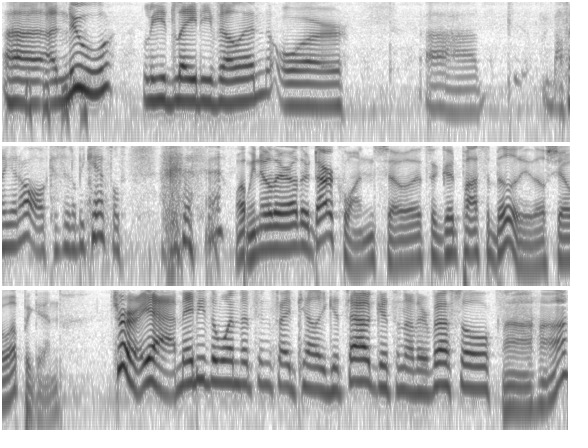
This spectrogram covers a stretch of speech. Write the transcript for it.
uh, a new lead lady villain or uh, nothing at all because it'll be canceled. Well, we know there are other dark ones, so it's a good possibility they'll show up again. Sure, yeah, maybe the one that's inside Kelly gets out, gets another vessel, Uh huh.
